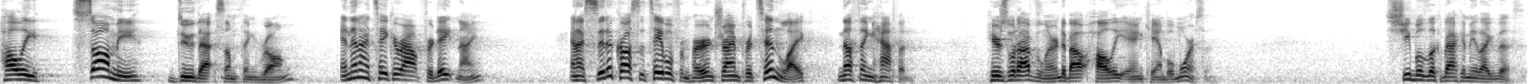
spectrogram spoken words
Holly saw me do that something wrong, and then I take her out for date night, and I sit across the table from her and try and pretend like nothing happened. Here's what I've learned about Holly Ann Campbell Morrison. She will look back at me like this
